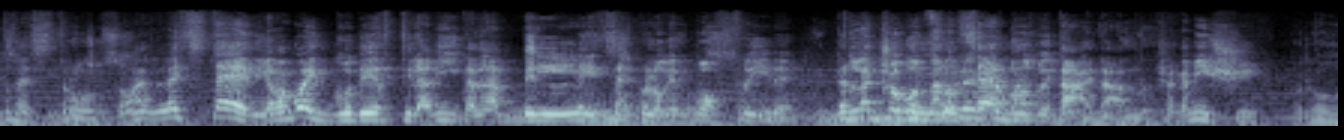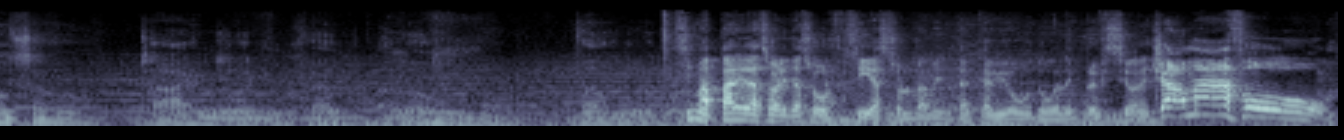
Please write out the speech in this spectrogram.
Tu sei stronzo, ma l'estetica, ma puoi goderti la vita nella bellezza in quello che può offrire. Per la Gioconda non servono due Titan, cioè capisci? Sì, ma pare la solita Soul. Sì, assolutamente, anche io ho avuto quell'impressione. Ciao Mafo!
